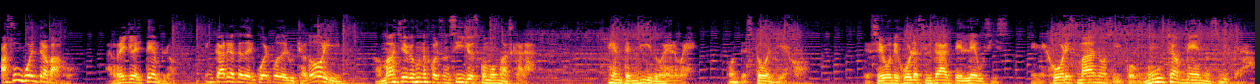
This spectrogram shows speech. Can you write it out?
Haz un buen trabajo, arregla el templo, encárgate del cuerpo del luchador y jamás lleves unos calzoncillos como máscara. Entendido, héroe, contestó el viejo. Teseo dejó la ciudad de Leusis en mejores manos y con mucha menos licra.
